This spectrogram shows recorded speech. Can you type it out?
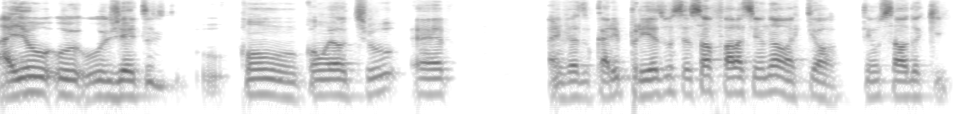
Aí o, o, o, jeito com, com o L2 é, ao invés do cara ir preso, você só fala assim, não, aqui ó, tem um saldo aqui.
